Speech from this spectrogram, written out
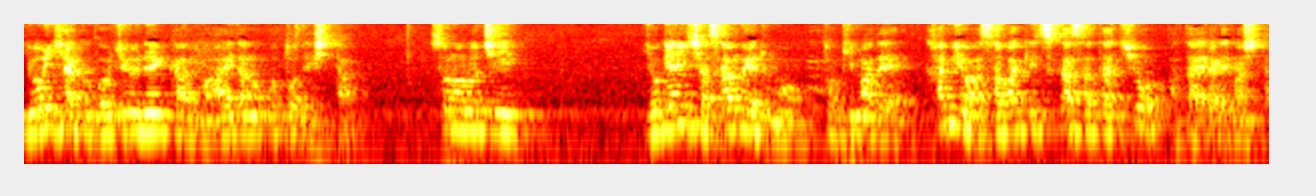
450年間の間のことでした。その後預言者サムエルの時まで神は裁き司たちを与えられました。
